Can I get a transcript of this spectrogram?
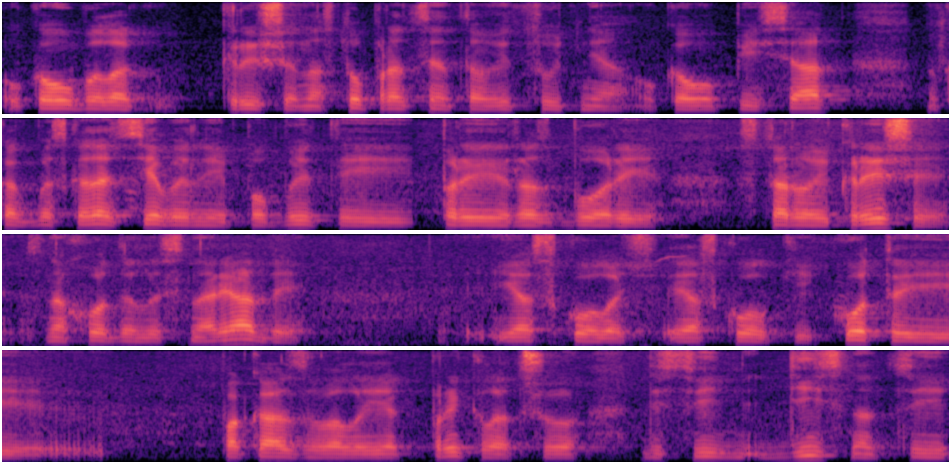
У кого была крыша на 100% відсутня, у кого 50%. Ну, как бы сказать, всі були побиті. При розборі старої криші знаходили снаряди і, осколки, котрі показували як приклад, що дійсно ці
